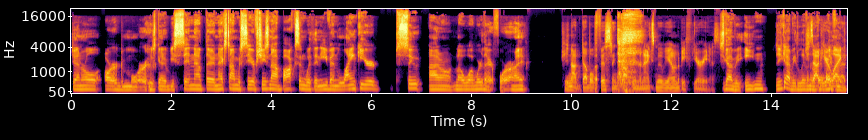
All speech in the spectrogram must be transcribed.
General Ardmore, who's going to be sitting out there next time we see her. If she's not boxing with an even lankier suit, I don't know what we're there for. All right. She's not double fisting coffee in the next movie. I'm gonna be furious. She's got to be eating. She's got to be living She's out here like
